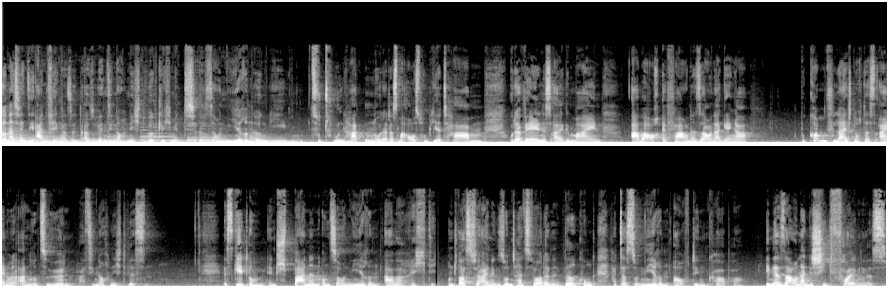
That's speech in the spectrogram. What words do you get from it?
Besonders wenn Sie Anfänger sind, also wenn Sie noch nicht wirklich mit Saunieren irgendwie zu tun hatten oder das mal ausprobiert haben oder Wellness allgemein, aber auch erfahrene Saunagänger bekommen vielleicht noch das eine oder andere zu hören, was Sie noch nicht wissen. Es geht um Entspannen und Saunieren, aber richtig. Und was für eine gesundheitsfördernde Wirkung hat das Saunieren auf den Körper? In der Sauna geschieht Folgendes.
